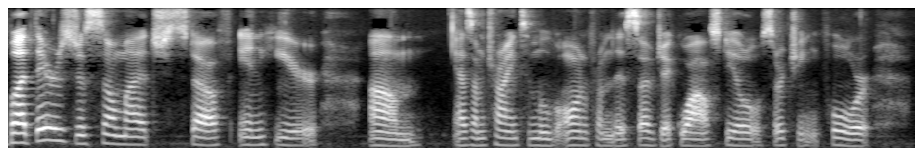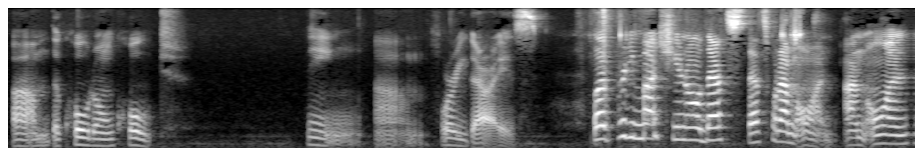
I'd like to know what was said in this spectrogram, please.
But there's just so much stuff in here um, as I'm trying to move on from this subject while still searching for um, the quote unquote thing um, for you guys. But pretty much, you know, that's that's what I'm on. I'm on,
